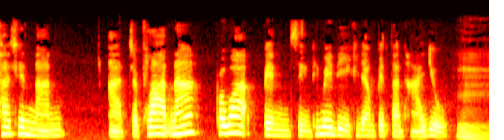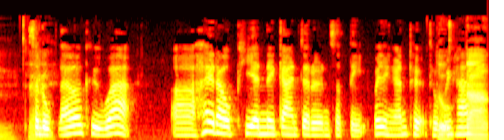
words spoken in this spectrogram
ถ้าเช่นนั้น อาจจะพลาดนะ เพราะว่าเป็นสิ่งที่ไม่ดีคือยังเป็นตันหาอยู่สรุปแล้วก็คือว่าให้เราเพียรในการเจริญสติว่าอย่างนั้นเถอะถูกไหมคะถูกต้อง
